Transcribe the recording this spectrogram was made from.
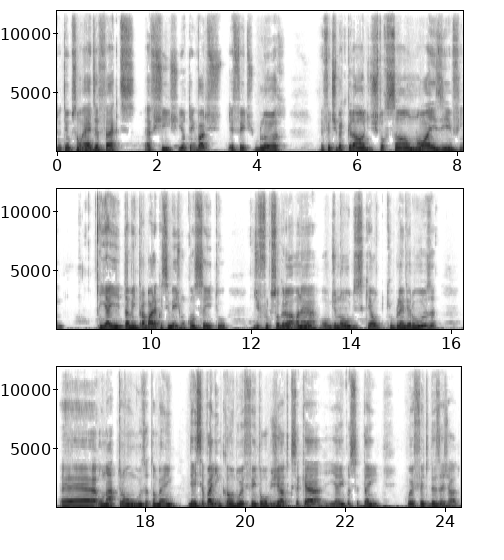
eu tenho a opção Add Effects, FX, e eu tenho vários efeitos. Blur, efeitos de background, distorção, noise, enfim. E aí também trabalha com esse mesmo conceito de fluxograma, né, ou de nodes, que é o que o Blender usa, é, o Natron usa também, e aí você vai linkando o efeito ao objeto que você quer, e aí você tem o efeito desejado.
